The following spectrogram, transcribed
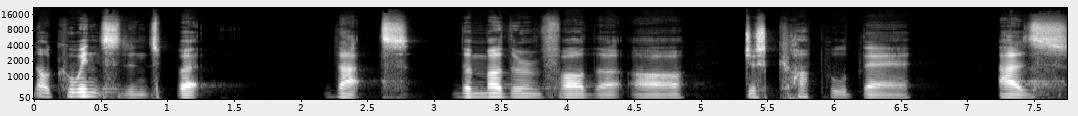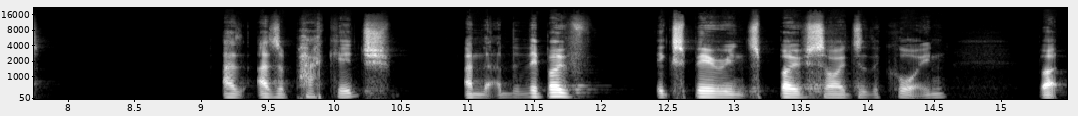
not coincidence, but that the mother and father are just coupled there as as as a package, and they both experience both sides of the coin, but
